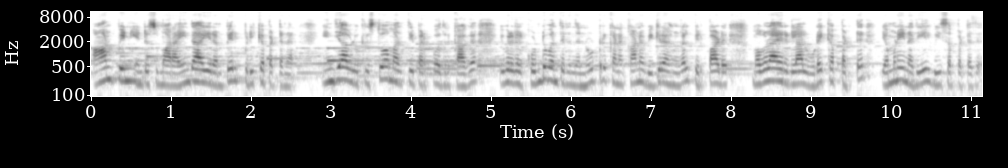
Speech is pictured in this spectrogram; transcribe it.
ஆண் பெண் என்று சுமார் ஐந்தாயிரம் பேர் பிடிக்கப்பட்டனர். இந்தியாவில் கிறிஸ்துவ மதத்தை பரப்புவதற்காக இவர்கள் கொண்டு வந்திருந்த நூற்றுக்கணக்கான விக்கிரகங்கள் பிற்பாடு முகலாயர்களால் உடைக்கப்பட்டு யமுனை நதியில் வீசப்பட்டது.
